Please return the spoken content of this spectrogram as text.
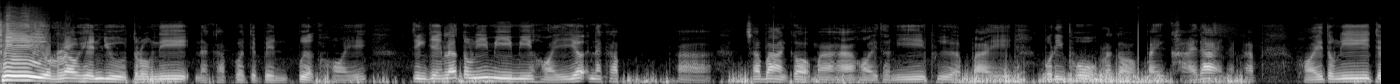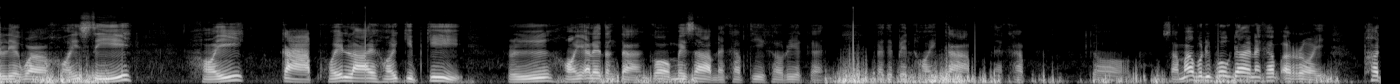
ที่เราเห็นอยู่ตรงนี้นะครับก็จะเป็นเปลือกหอย จริงๆ แล้วตรงนี้มีมีหอยเยอะนะครับาชาวบ้านก็มาหาหอยเท่านี้เพื่อไปบริโภคแล้วก็ไปขายได้นะครับ หอยตรงนี้จะเรียกว่าหอยสี หอยกาบ หอยลาย หอยกิบกี้ หรือหอยอะไรต่างๆ ก็ไม่ทราบนะครับที่เขาเรียกกัน ก็จะเป็นหอยกาบนะครับ ก็สามารถบริโภคได้นะครับ อร่อย ผัด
